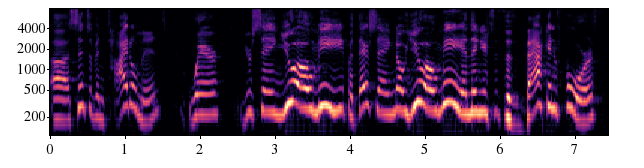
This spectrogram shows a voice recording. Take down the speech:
uh, sense of entitlement where you're saying, You owe me, but they're saying, No, you owe me. And then you're just this back and forth.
